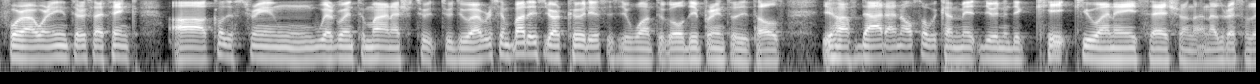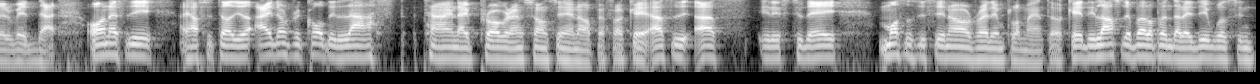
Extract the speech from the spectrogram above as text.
for our interest, I think uh, codeStream we're going to manage to, to do everything. But if you are curious, if you want to go deeper into details, you have that, and also we can meet during the Q and A session and address a little bit that. Honestly, I have to tell you, I don't recall the last time I programmed something in OpenFOAM. Okay, as as it is today, most of this is already implemented. Okay, the last development that I did was in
